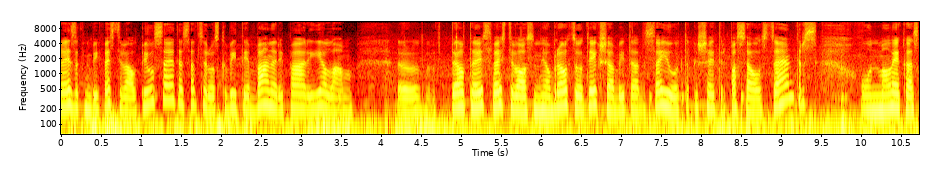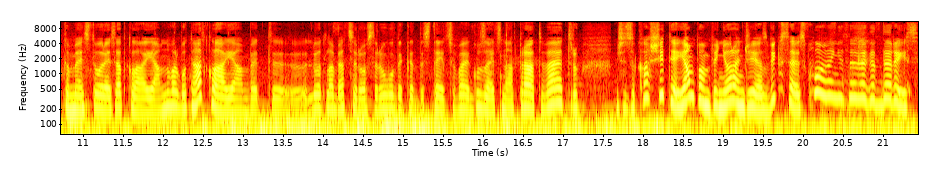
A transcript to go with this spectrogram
Reizekne bija festivāla pilsēta. Es atceros, ka bija tie baneri pāri ielām. Uh, LTS festivāls un jau braucot iekšā bija tāda sajūta, ka šeit ir pasaules centrs. Man liekas, ka mēs toreiz atklājām, nu varbūt neatklājām, bet eh, ļoti labi atceros Rūdi, kad es teicu, vajag uzaicināt prāta vētru. Viņš teica, kas šitie jampampiņi oranžajās biksēs, ko viņi tagad darīs?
